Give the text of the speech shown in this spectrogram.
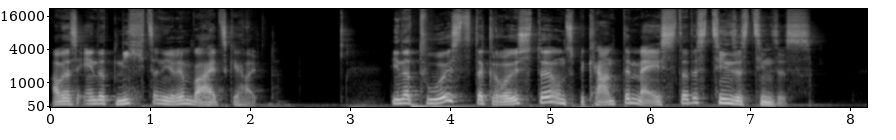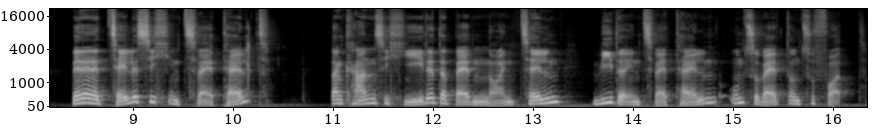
aber das ändert nichts an ihrem Wahrheitsgehalt. Die Natur ist der größte uns bekannte Meister des Zinseszinses. Wenn eine Zelle sich in zwei teilt, dann kann sich jede der beiden neuen Zellen wieder in zwei teilen und so weiter und so fort.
